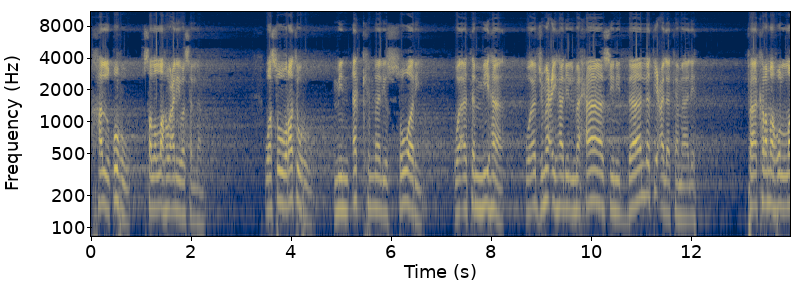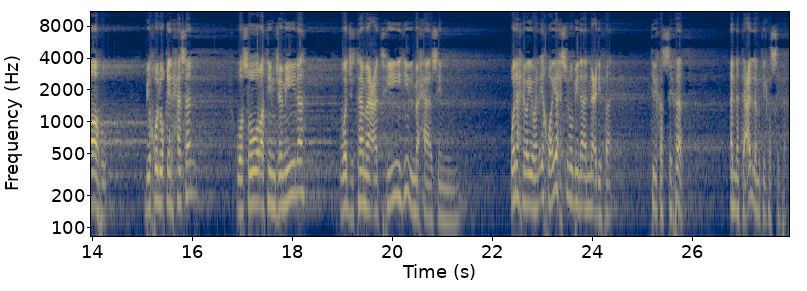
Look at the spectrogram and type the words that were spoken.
خلقه صلى الله عليه وسلم وصورته من أكمل الصور وأتمها وأجمعها للمحاسن الدالة على كماله. فأكرمه الله بخلق حسن وصورة جميلة واجتمعت فيه المحاسن. ونحن أيها الإخوة يحسن بنا أن نعرف تلك الصفات أن نتعلم تلك الصفات.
